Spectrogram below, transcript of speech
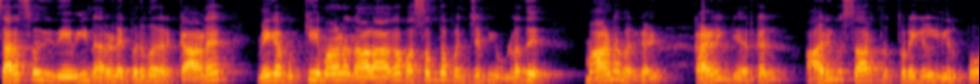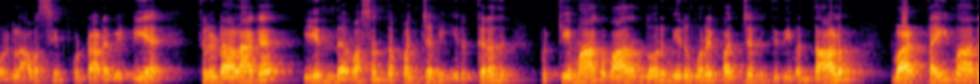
சரஸ்வதி தேவியின் அருளை பெறுவதற்கான மிக முக்கியமான நாளாக வசந்த பஞ்சமி உள்ளது. மாணவர்கள் கலைஞர்கள் அறிவு சார்ந்த துறைகளில் இருப்பவர்கள் அவசியம் கொண்டாட வேண்டிய திருநாளாக இந்த வசந்த பஞ்சமி இருக்கிறது. முக்கியமாக வாதந்தோறும் இருமுறை பஞ்சமி திதி வந்தாலும் வ தை மாத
